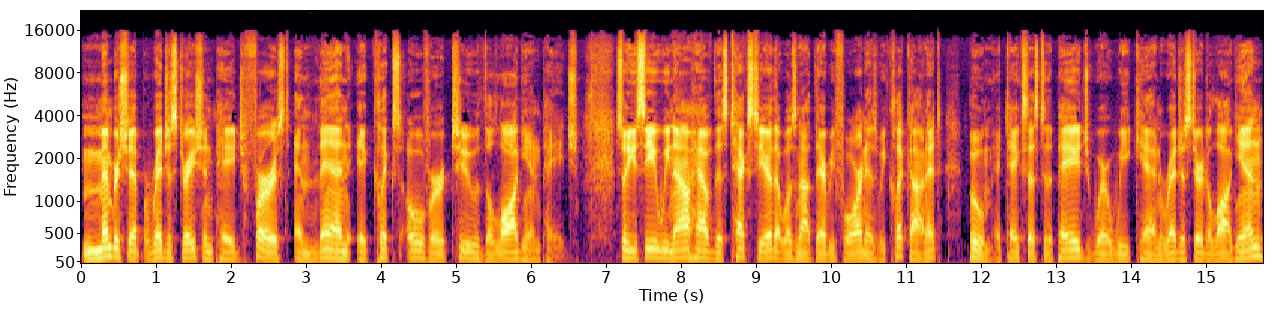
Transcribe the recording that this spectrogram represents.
membership registration page first and then it clicks over to the login page. So you see we now have this text here that was not there before and as we click on it boom, it takes us to the page where we can register to log in.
